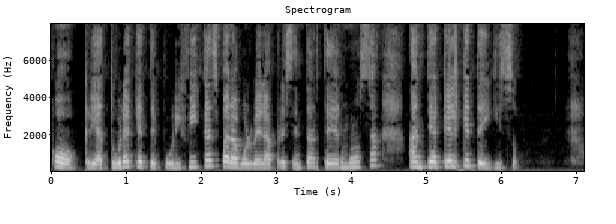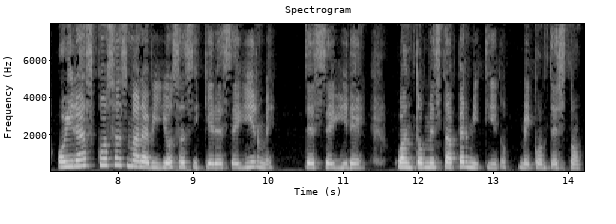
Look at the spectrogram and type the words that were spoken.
Oh, criatura que te purificas para volver a presentarte hermosa ante aquel que te hizo. Oirás cosas maravillosas si quieres seguirme, seguiré cuanto me está permitido, me contestó.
